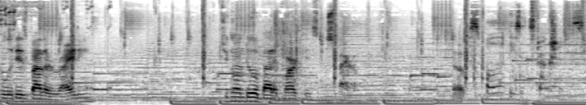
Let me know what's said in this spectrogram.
Who it is by the writing? What you gonna do about it, Marcus? Spiral. Oh, Just follow these instructions.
